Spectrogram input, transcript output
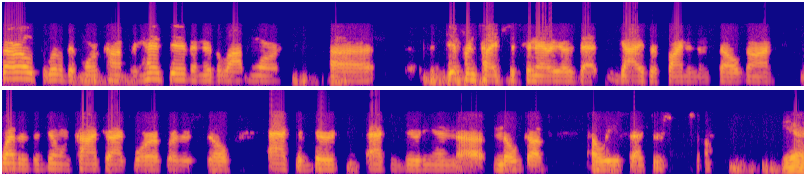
thorough, it's a little bit more comprehensive, and there's a lot more uh, different types of scenarios that guys are finding themselves on, whether they're doing contract work or they're still active dirt, active duty in uh, MilGov LE sectors. So, yeah.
